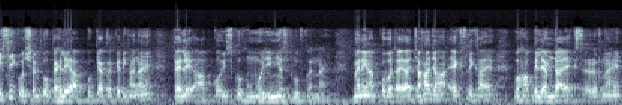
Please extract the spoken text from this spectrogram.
इसी क्वेश्चन को पहले आपको क्या करके दिखाना है? पहले आपको इसको होमोजीनियस प्रूफ करना है। मैंने आपको बताया, जहाँ जहाँ x लिखा है, वहाँ पे लेमडा x रखना है।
